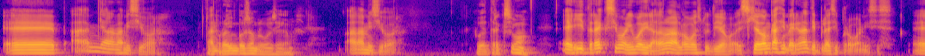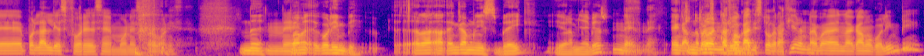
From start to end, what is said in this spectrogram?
Ε, α, μια ανά μισή ώρα. Το πρωί πόσο προπονήσεις έκαμες; Ανά μισή ώρα. Που είναι τρέξιμο; Ε, ή τρέξιμο ή ποδηλατών, αλλά λόγω του τι έχω. Σχεδόν καθημερινά διπλές οι προπονήσεις. Ε, πολλά λίγες φορές ε, μόνες προπονήσεις. Ναι. Ναι. Πάμε κολύμπι. Άρα δεν κάνεις break η ώρα μια είπες. ναι, ναι. Και Έκα, να τρώω, πάεις να φάω κολύμπι. κάτι στο γραφείο, να, να κάνω κολύμπι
